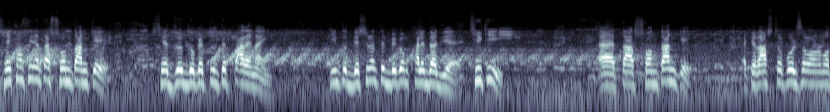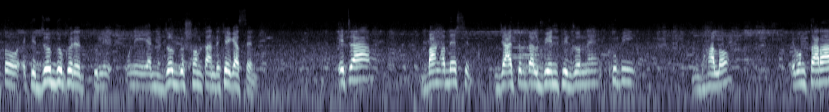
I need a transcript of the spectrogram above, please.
শেখ হাসিনা তার সন্তানকে সে যোগ্যকে তুলতে পারে নাই। কিন্তু দেশনাথের বেগম খালেদা জিয়া ঠিকই তার সন্তানকে একটি রাষ্ট্র পরিচালনার মতো একটি যোগ্য করে তুলে উনি এক যোগ্য সন্তান রেখে গেছেন। এটা বাংলাদেশ জাতীয় দল বিএনপির জন্য খুবই ভালো এবং তারা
